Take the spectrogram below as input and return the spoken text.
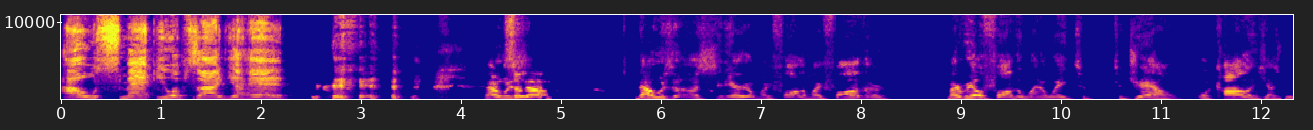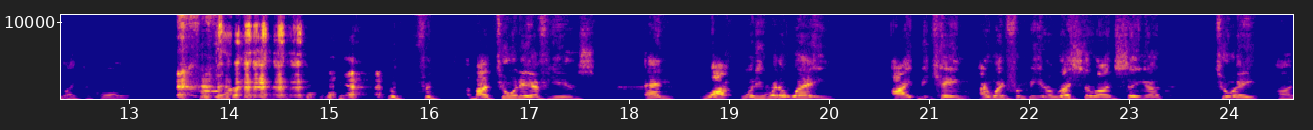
I will smack you upside your head. That was So- uh, that was a, a scenario. My father, my father, my real father went away to to jail or college, as we like to call it, for, uh, for, for about two and a half years. And what when he went away, I became I went from being a restaurant singer to a, a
